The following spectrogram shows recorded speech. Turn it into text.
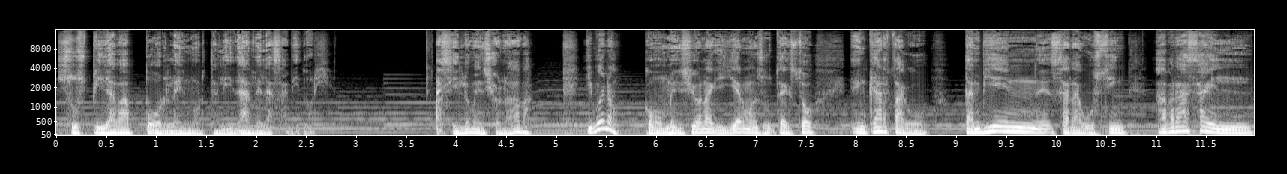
suspiraba por la inmortalidad de la sabiduría. Así lo mencionaba. Y bueno, como menciona Guillermo en su texto, en Cartago, también San Agustín abraza el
